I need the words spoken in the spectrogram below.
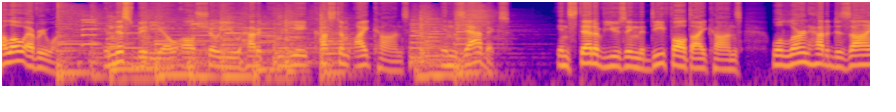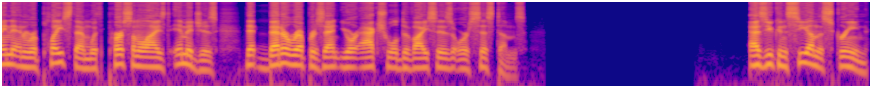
Hello everyone. In this video, I'll show you how to create custom icons in Zabbix. Instead of using the default icons, we'll learn how to design and replace them with personalized images that better represent your actual devices or systems. As you can see on the screen,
